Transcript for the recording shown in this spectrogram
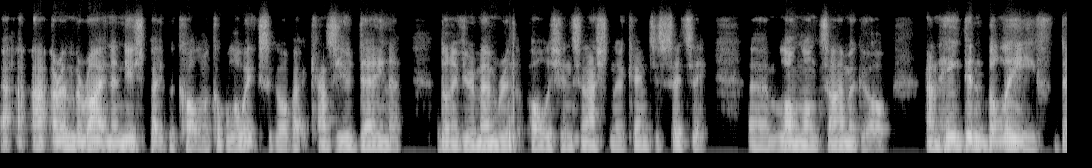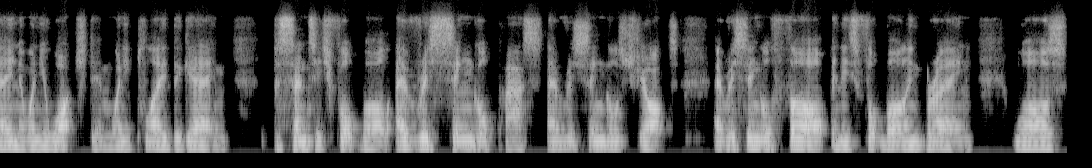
I, I, remember writing a newspaper column a couple of weeks ago about Kaziu Deyna. I don't know if you remember him, the Polish international who came to City um, long, long time ago. And he didn't believe Deyna when you watched him when he played the game. Percentage football, every single pass, every single shot, every single thought in his footballing brain was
